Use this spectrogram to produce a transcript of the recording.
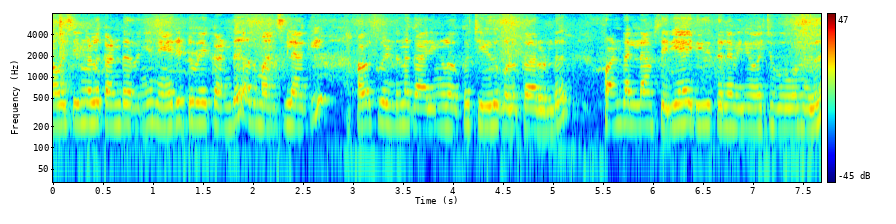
ആവശ്യങ്ങൾ കണ്ടറിഞ്ഞ് നേരിട്ട് പോയി കണ്ട് അത് മനസ്സിലാക്കി അവർക്ക് വേണ്ടുന്ന കാര്യങ്ങളൊക്കെ ചെയ്തു കൊടുക്കാറുണ്ട്. ഫണ്ടെല്ലാം ശരിയായ രീതിയിൽ തന്നെ വിനിയോഗിച്ചു പോകുന്നത്.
